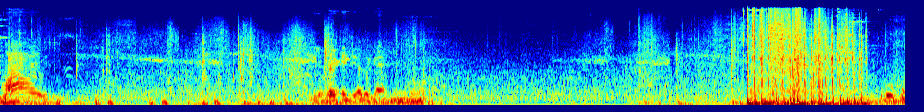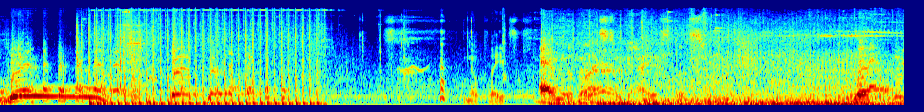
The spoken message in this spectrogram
Nice! You're breaking the other guy. No plates. Um, the last two guys. Those Yeah, I think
